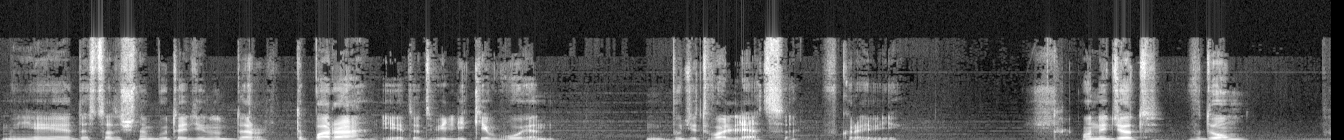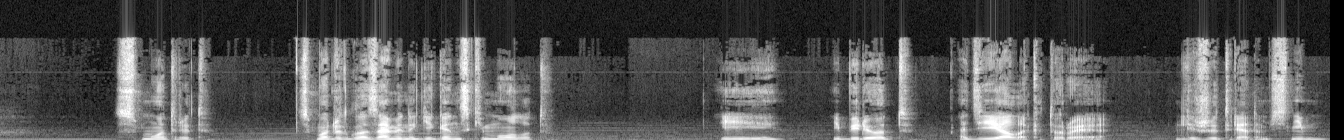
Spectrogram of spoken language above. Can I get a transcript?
мне достаточно будет один удар топора, и этот великий воин будет валяться в крови». Он идет в дом, смотрит, смотрит глазами на гигантский молот и, и берет одеяло, которое лежит рядом с ним,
